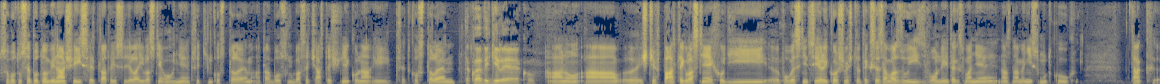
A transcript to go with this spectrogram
V sobotu se potom vynášejí světla, takže se dělají vlastně ohně před tím kostelem a ta bohoslužba se částečně koná i před kostelem. Takové vigilie jako. Ano a ještě v pátek vlastně chodí po vesnici, jelikož ve čtvrtek se zavazují zvony takzvaně na znamení smutku, tak eh,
